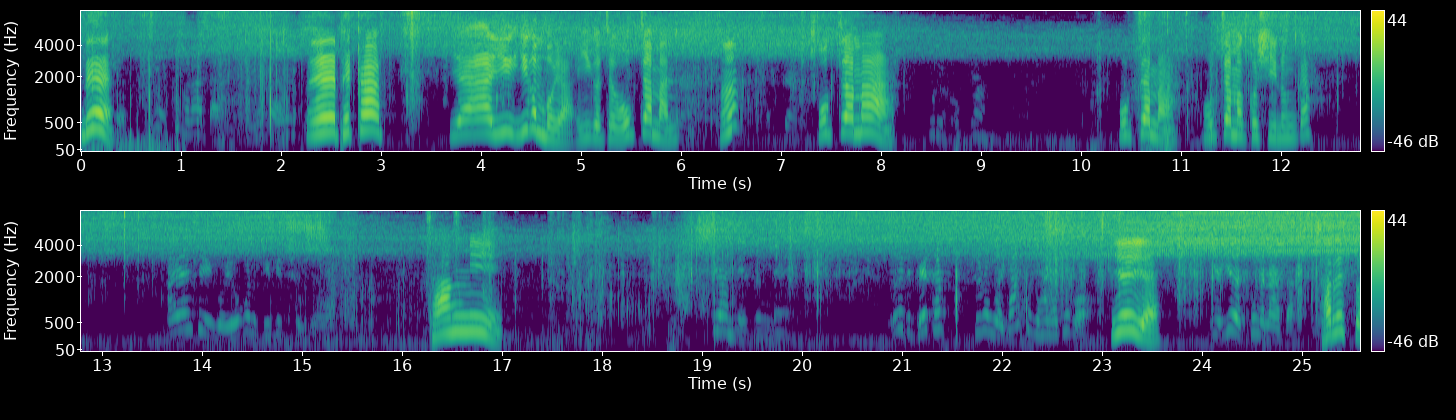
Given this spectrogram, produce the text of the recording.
네. 네, 백합. 야, 이, 이건 뭐야? 이거 저 옥자만, 어? 옥자마. 옥자마. 옥자마 꽃이 이런가? 하얀색이고 요거는 비비추고. 장미. 씨앗 내줬네. 어디 백합 주는 거 향수기 하나 주고. 예, 예. 이거 이거 숨겨놨다. 잘했어,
